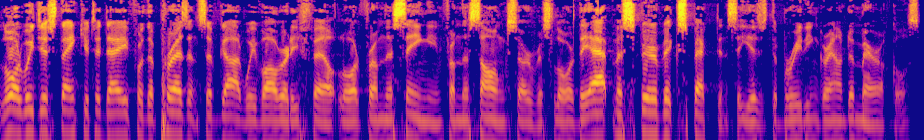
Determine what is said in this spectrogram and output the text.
Lord, we just thank you today for the presence of God we've already felt, Lord, from the singing, from the song service, Lord. The atmosphere of expectancy is the breeding ground of miracles.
